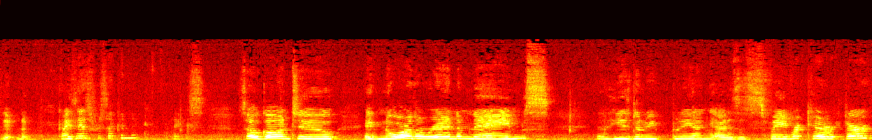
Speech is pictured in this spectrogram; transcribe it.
Can I say this for a second, Nick? Thanks. So, going to ignore the random names. And he's going to be putting as his favorite character,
